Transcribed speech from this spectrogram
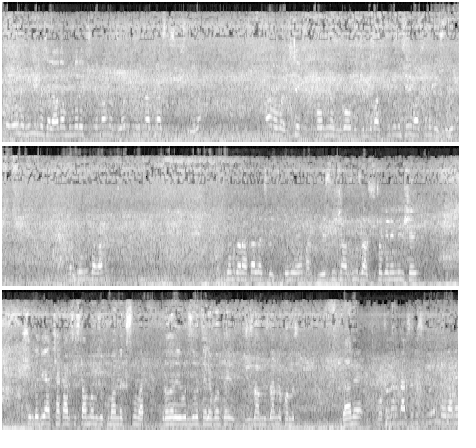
Bu önemli değil mesela. Adam bunları eksiklerini anlatıyor. Bir plastik sıkıştırıyorum. Ha baba çiçek orijinal gibi oldu şimdi. Bak şurada da şey var. Şunu göstereyim. Motorumuz da var. Motorumuz anahtarla. Kilitleniyor. Bak USB şarjımız var. Şu çok önemli bir şey. Şurada diğer çakarsız lambamızın kumanda kısmı var. Buralara ıvır zıvır telefon, te cüzdan müzdan da konur. Yani motorların Mercedes'i diyorum da öyle hani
